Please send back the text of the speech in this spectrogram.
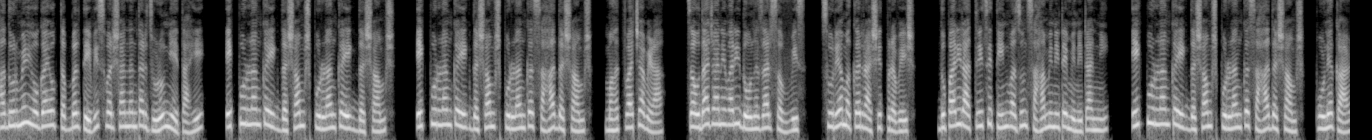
हा दुर्मिळ योगायोग तब्बल तेवीस वर्षांनंतर जुळून येत आहे. एक पूर्णांक एक दशांश पूर्णांक एक दशांश एक पूर्णांक एक दशांश पूर्णांक सहा दशांश महत्त्वाच्या वेळा चौदा जानेवारी दोन हजार सव्वीस सूर्य मकर राशीत प्रवेश दुपारी रात्रीचे तीन वाजून सहा मिनिटे मिनिटांनी एक पूर्णांक एक दशांश पूर्णांक सहा दशांश पुण्यकाळ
